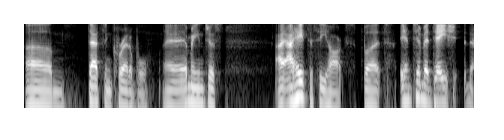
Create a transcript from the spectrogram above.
Um, that's incredible. I I mean, just I, I hate the Seahawks, but intimidation.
